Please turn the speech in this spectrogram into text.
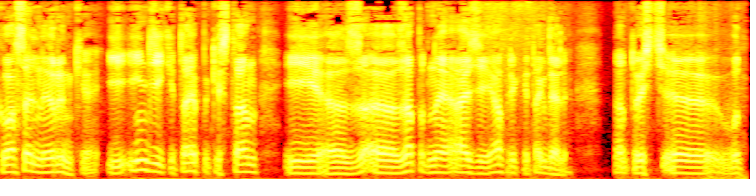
колоссальные рынки и Индия, Китай, Пакистан, и Западная Азия, Африка и так далее. То есть вот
